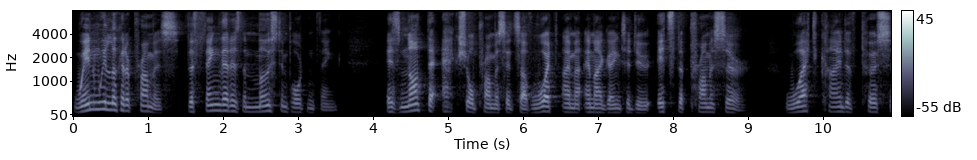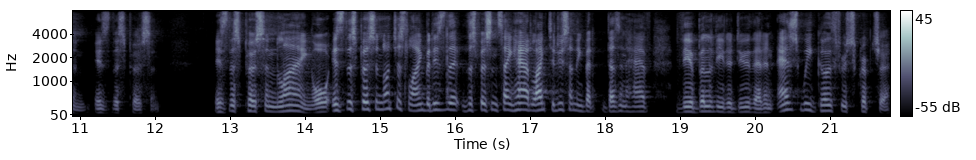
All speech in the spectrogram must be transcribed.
When we look at a promise, the thing that is the most important thing is not the actual promise itself. What am I, going to do? It's the promiser. What kind of person is this person? Is this person lying? Or is this person not just lying, but is the, this person saying, hey, I'd like to do something, but doesn't have the ability to do that? And as we go through Scripture,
